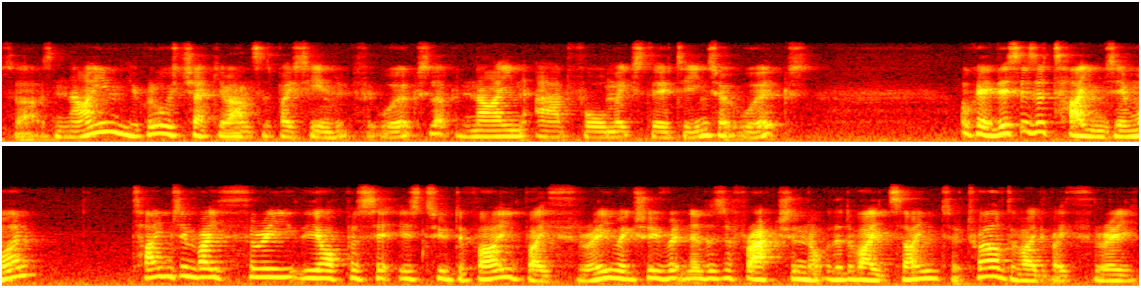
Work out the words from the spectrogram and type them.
So that's 9. You can always check your answers by seeing if it works. Look, 9 add 4 makes 13, so it works. Okay, this is a times in one times in by 3, the opposite is to divide by 3. Make sure you've written it as a fraction, not with a divide sign. So 12 divided by 3,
